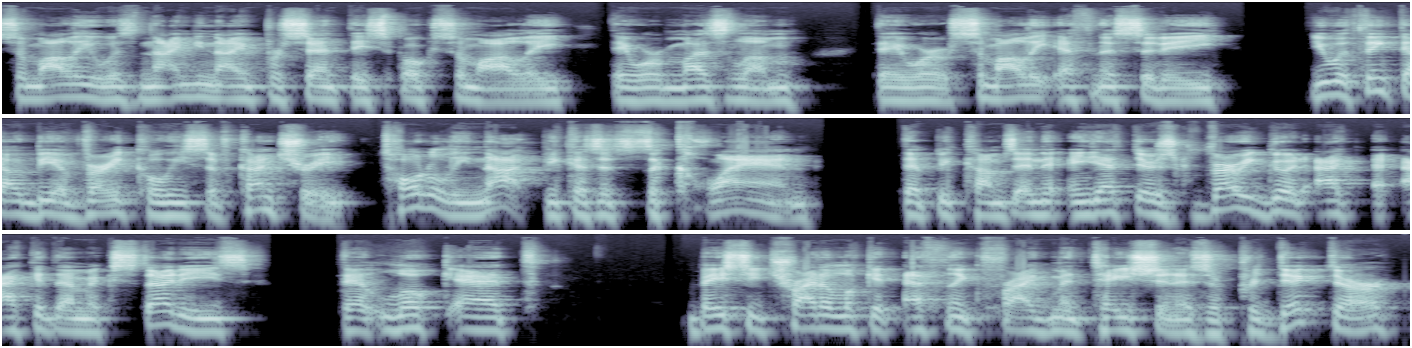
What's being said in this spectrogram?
Somalia was 99% they spoke Somali. They were Muslim. They were Somali ethnicity. You would think that would be a very cohesive country. Totally not, because it's the clan that becomes, and, and yet there's very good ac- academic studies that look at basically try to look at ethnic fragmentation as a predictor.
